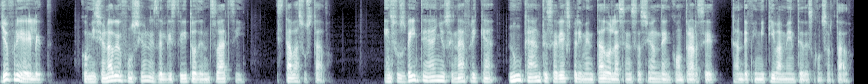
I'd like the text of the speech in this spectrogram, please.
Geoffrey Aylett, comisionado en funciones del distrito de Nzatsi, estaba asustado. En sus 20 años en África, nunca antes había experimentado la sensación de encontrarse tan definitivamente desconcertado.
